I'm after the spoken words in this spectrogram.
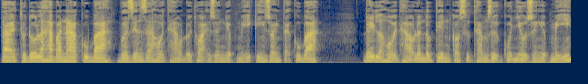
Tại thủ đô La Habana, Cuba vừa diễn ra hội thảo đối thoại doanh nghiệp Mỹ kinh doanh tại Cuba. Đây là hội thảo lần đầu tiên có sự tham dự của nhiều doanh nghiệp Mỹ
